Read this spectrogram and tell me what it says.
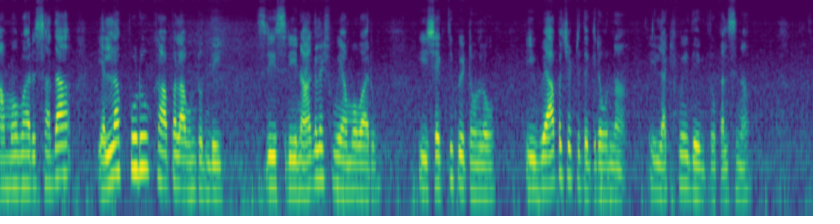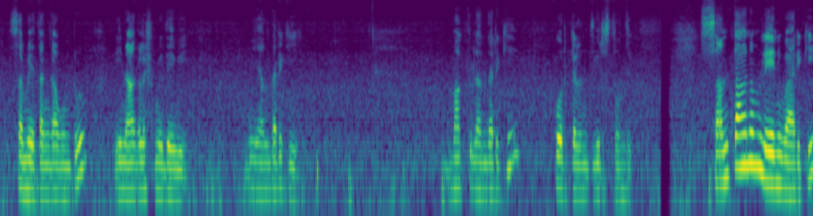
అమ్మవారు సదా ఎల్లప్పుడూ కాపలా ఉంటుంది. శ్రీ శ్రీ నాగలక్ష్మి అమ్మవారు ఈ శక్తిపీఠంలో ఈ వేప చెట్టు దగ్గర ఉన్న ఈ లక్ష్మీదేవితో కలిసిన సమేతంగా ఉంటూ ఈ నాగలక్ష్మీదేవి మీ అందరికీ భక్తులందరికీ కోరికలను తీరుస్తుంది. సంతానం లేని వారికి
